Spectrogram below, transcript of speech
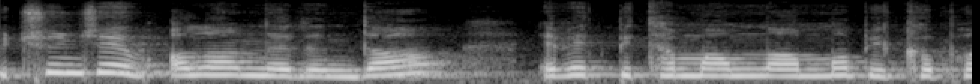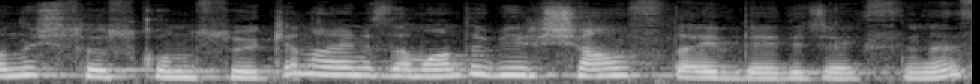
3. ev alanlarında evet bir tamamlanma, bir kapanış söz konusuyken aynı zamanda bir şans da elde edeceksiniz.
